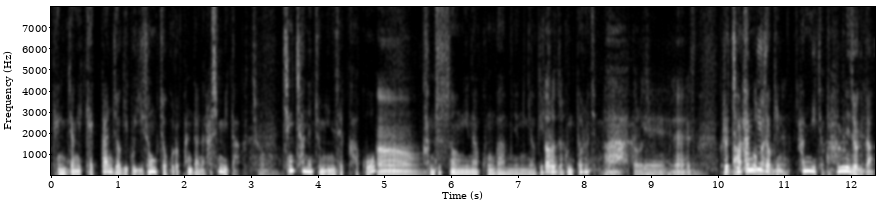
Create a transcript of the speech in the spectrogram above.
굉장히 객관적이고 이성적으로 판단을 하십니다. 그렇죠. 칭찬은 좀 인색하고 어. 감수성이나 공감 능력이 떨어져? 조금 떨어집니다. 아, 떨어지고. 예. 예. 그래서 그렇지만 합리적인. 합리적인 합리적이다.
